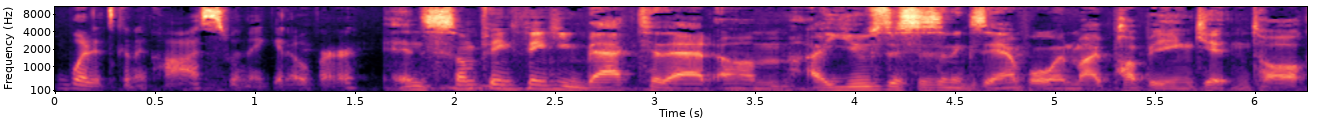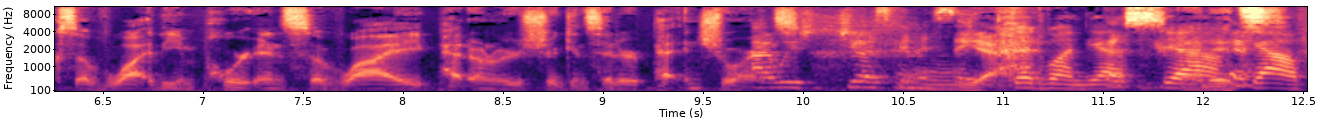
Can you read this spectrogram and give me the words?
what it's going to cost when they get over. And something thinking back to that, um, I use this as an example in my puppy and kitten talks of why the importance of why pet owners should consider pet insurance. I was just going to say, yeah. good one, yes, yeah, and yeah.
